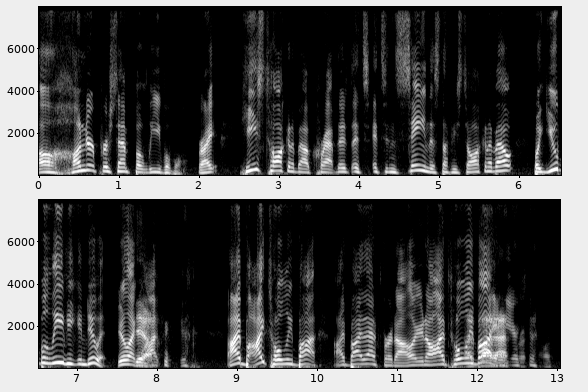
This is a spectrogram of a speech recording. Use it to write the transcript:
a hundred percent believable, right? He's talking about crap. There's- It's it's insane the stuff he's talking about, but you believe he can do it. You're like, Yeah. well, I, I I totally buy I buy that for a dollar. You know, I totally I buy, buy it. here. for a dollar.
